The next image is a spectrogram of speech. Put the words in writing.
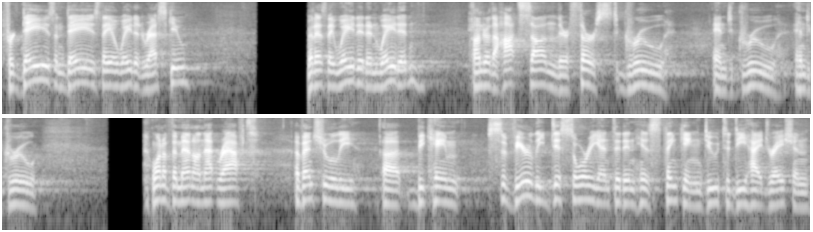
For days and days, they awaited rescue. But as they waited and waited, under the hot sun, their thirst grew and grew and grew. One of the men on that raft eventually uh, became severely disoriented in his thinking due to dehydration.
